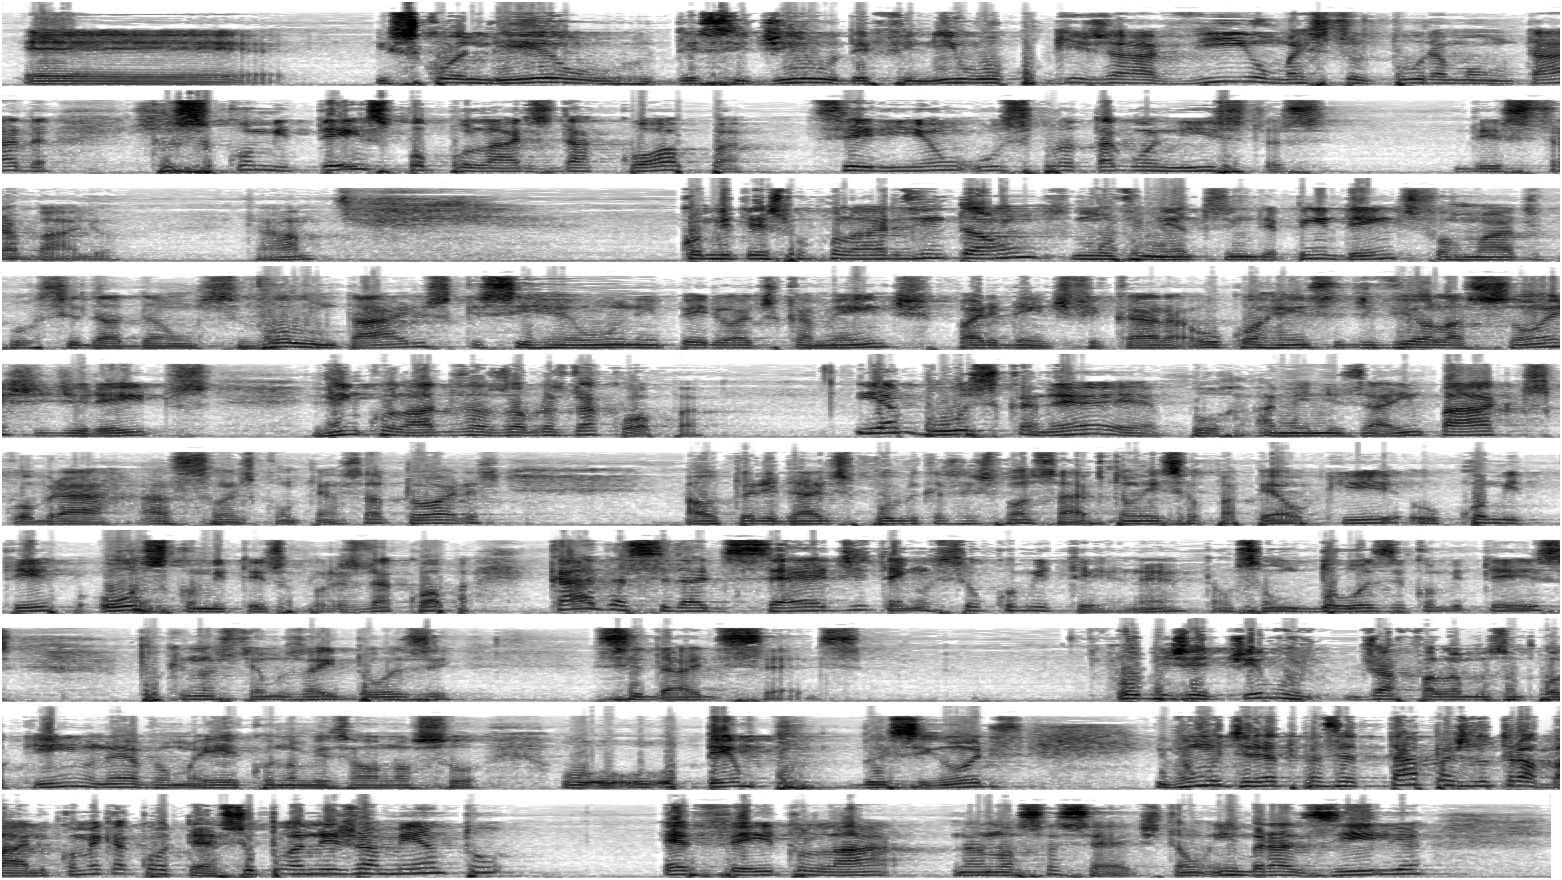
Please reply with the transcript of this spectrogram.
é, escolheu, decidiu, definiu, ou porque já havia uma estrutura montada, que os comitês populares da Copa seriam os protagonistas desse trabalho. Tá? Comitês populares, então, movimentos independentes formados por cidadãos voluntários que se reúnem periodicamente para identificar a ocorrência de violações de direitos vinculados às obras da Copa. E a busca né, é por amenizar impactos, cobrar ações compensatórias, autoridades públicas responsáveis. Então, esse é o papel que o comitê, os comitês populares da Copa, cada cidade sede tem o seu comitê. Né? Então, são 12 comitês, porque nós temos aí 12 cidades sedes. O objetivo, já falamos um pouquinho, né? vamos aí economizar o nosso o, o tempo dos senhores, e vamos direto para as etapas do trabalho. Como é que acontece? O planejamento é feito lá na nossa sede. Então, em Brasília,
